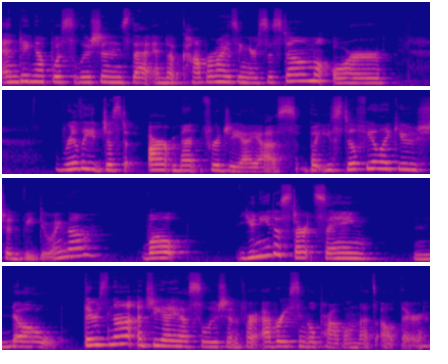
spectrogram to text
ending up with solutions that end up compromising your system or really just aren't meant for GIS, but you still feel like you should be doing them? Well, you need to start saying no. There's not a GIS solution for every single problem that's out there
